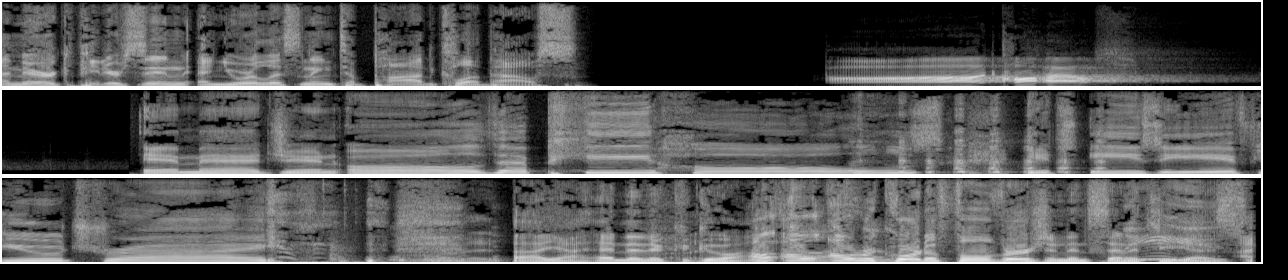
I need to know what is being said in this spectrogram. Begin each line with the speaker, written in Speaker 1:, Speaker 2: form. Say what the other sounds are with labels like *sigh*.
Speaker 1: I'm Eric Petersen, and you're listening to Pod Clubhouse.
Speaker 2: Pod Clubhouse.
Speaker 3: Imagine all the pee holes. *laughs* it's easy if you try. *laughs* uh, yeah, and then it could go on. I'll, I'll, I'll record a full version and send it to you guys.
